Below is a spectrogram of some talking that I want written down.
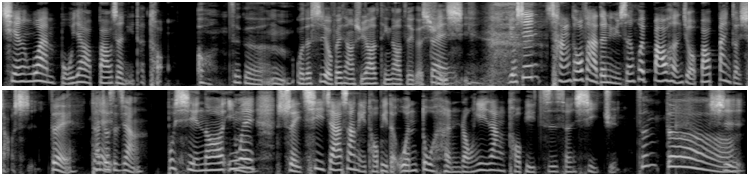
千万不要包着你的头。哦，这个嗯，我的室友非常需要听到这个讯息。有些长头发的女生会包很久，包半个小时。对，她就是这样。不行哦，因为水汽加上你头皮的温度，很容易让头皮滋生细菌。真的是。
